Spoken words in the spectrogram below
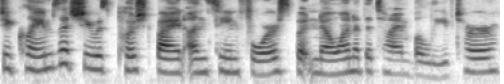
She claims that she was pushed by an unseen force, but no one at the time believed her.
